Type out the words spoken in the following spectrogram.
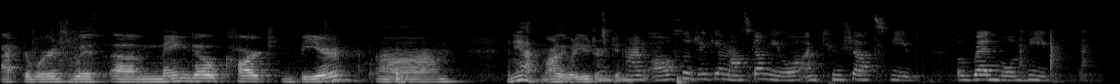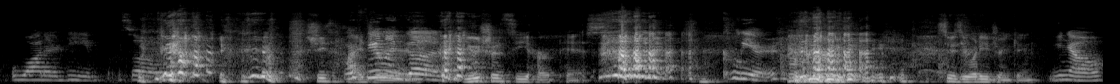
afterwards with uh, mango cart beer. Um, and yeah, Marley, what are you drinking? I'm also drinking a Moscow Mule. I'm two shots deep, a Red Bull deep, water deep. So She's we're feeling good. You should see her piss. Clear. Susie, what are you drinking? You know,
